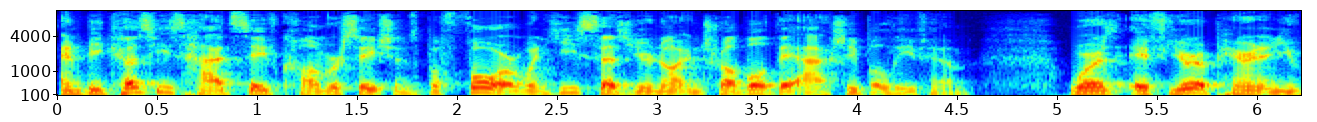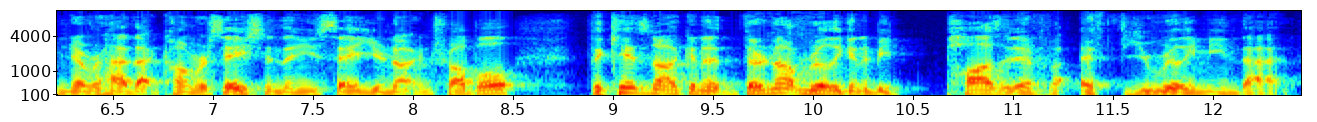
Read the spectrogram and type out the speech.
and because he's had safe conversations before when he says you're not in trouble they actually believe him Whereas if you're a parent and you've never had that conversation then you say you're not in trouble, the kid's not gonna, they're not really gonna be positive if you really mean that.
